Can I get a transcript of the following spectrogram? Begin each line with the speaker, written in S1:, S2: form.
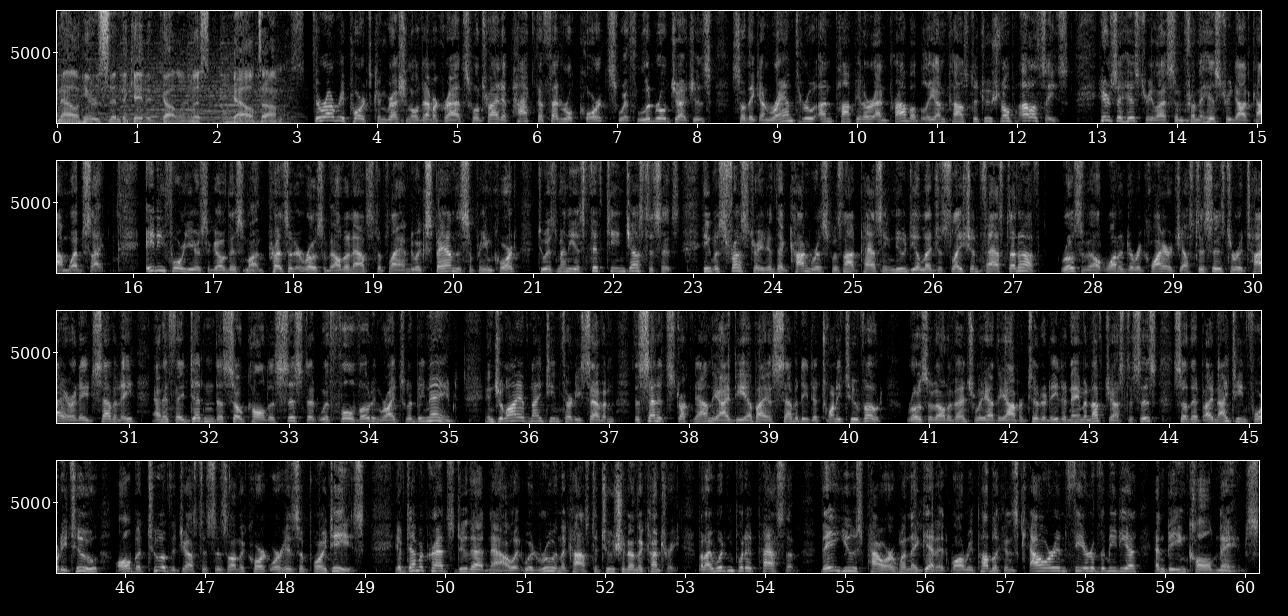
S1: Now, here's syndicated columnist Cal Thomas.
S2: There are reports congressional Democrats will try to pack the federal courts with liberal judges so they can ram through unpopular and probably unconstitutional policies. Here's a history lesson from the History.com website. 84 years ago this month, President Roosevelt announced a plan to expand the Supreme Court to as many as 15 justices. He was frustrated that Congress was not passing New Deal legislation fast enough. Roosevelt wanted to require justices to retire at age 70, and if they didn't, a so called assistant with full voting rights would be named. In July of 1937, the Senate struck down the idea by a 70 to 22 vote. Roosevelt eventually had the opportunity to name enough justices so that by 1942, all but two of the justices on the court were his appointees. If Democrats do that now, it would ruin the Constitution and the country, but I wouldn't put it past them. They use power when they get it, while Republicans cower in fear of the media and being called names.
